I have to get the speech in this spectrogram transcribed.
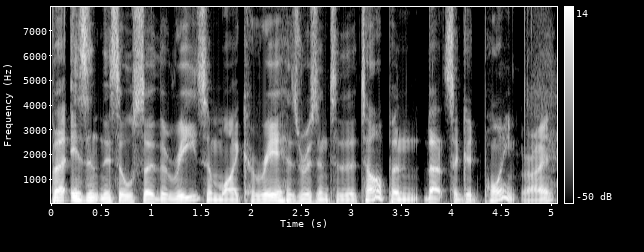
but isn't this also the reason why Korea has risen to the top? And that's a good point, right?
